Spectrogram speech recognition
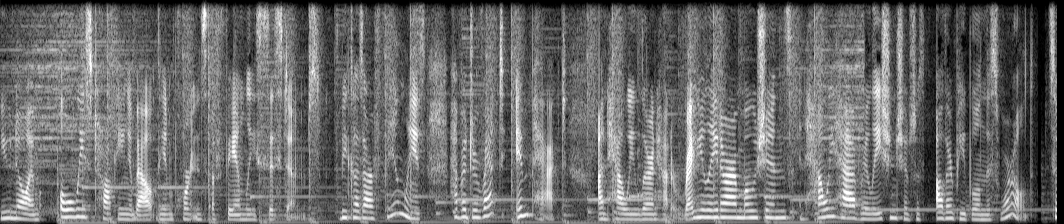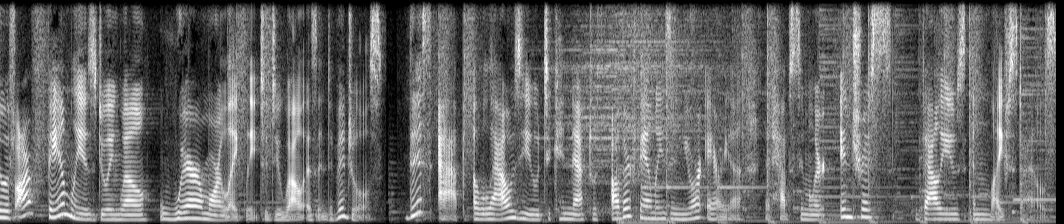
you know I'm always talking about the importance of family systems because our families have a direct impact on how we learn how to regulate our emotions and how we have relationships with other people in this world. So, if our family is doing well, we're more likely to do well as individuals. This app allows you to connect with other families in your area that have similar interests, values, and lifestyles.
